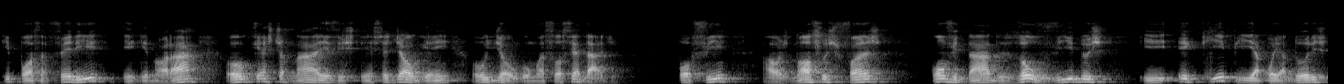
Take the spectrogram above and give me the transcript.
que possa ferir, ignorar ou questionar a existência de alguém ou de alguma sociedade. Por fim, aos nossos fãs, convidados, ouvidos e equipe e apoiadores,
